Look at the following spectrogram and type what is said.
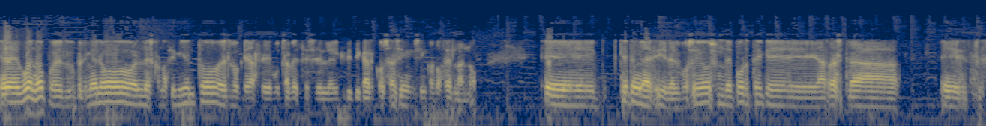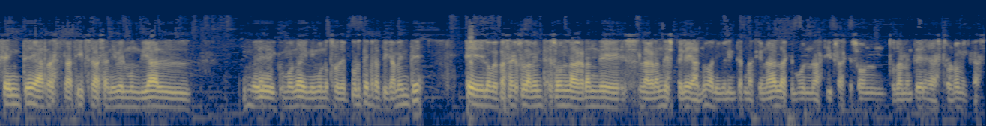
Eh, bueno, pues lo primero, el desconocimiento es lo que hace muchas veces el, el criticar cosas sin, sin conocerlas, ¿no? Eh, ¿Qué te voy a decir? El boxeo es un deporte que arrastra eh, gente, arrastra cifras a nivel mundial eh, como no hay ningún otro deporte prácticamente. Eh, lo que pasa que solamente son las grandes, las grandes peleas, ¿no? A nivel internacional, las que mueven unas cifras que son totalmente astronómicas.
